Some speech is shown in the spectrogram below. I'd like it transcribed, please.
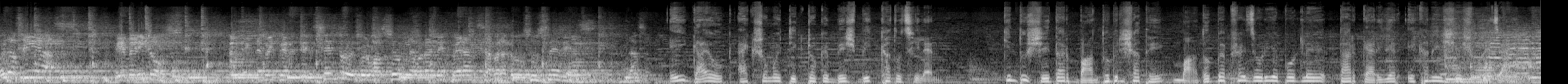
buenos días, bienvenidos directamente del Centro de Formación Laboral de Esperanza para todos ustedes. Las- এই গায়ক একসময় টিকটকে বেশ বিখ্যাত ছিলেন। কিন্তু সে তার বান্ধবীর সাথে মাদক ব্যবসায় জড়িয়ে পড়লে তার ক্যারিয়ার এখানেই শেষ হয়ে যায়।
